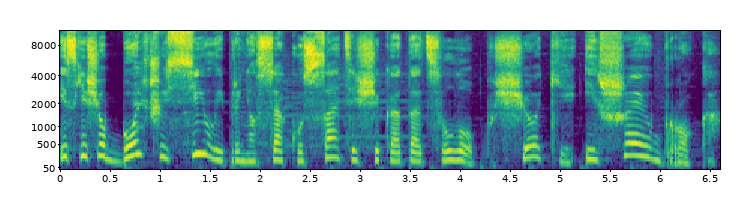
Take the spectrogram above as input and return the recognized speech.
и с еще большей силой принялся кусать и щекотать лоб, щеки и шею Брока.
